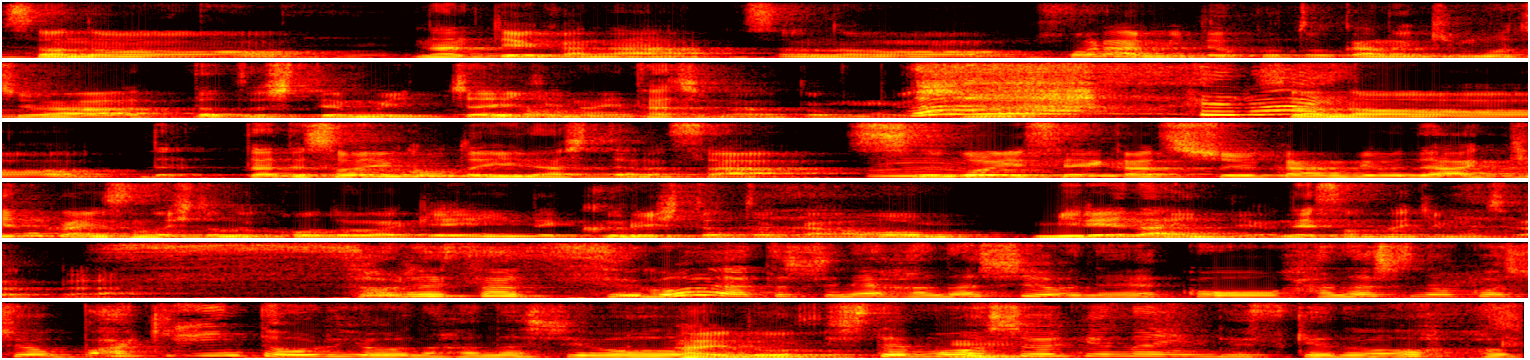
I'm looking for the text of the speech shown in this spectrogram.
その、なんていうかな、その、ほら見とことかの気持ちはあったとしても言っちゃいけない立場だと思うし、そのだ、だってそういうこと言い出したらさ、すごい生活習慣病で明らかにその人の行動が原因で来る人とかを見れないんだよね、そんな気持ちだったら。それさ、すごい私ね、話をね、こう、話の腰をバキンと折るような話をして申し訳ないんですけど、はい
